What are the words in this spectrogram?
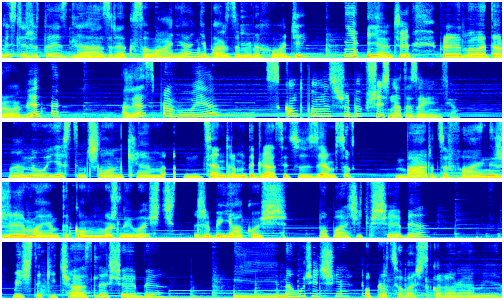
Myślę, że to jest dla zrelaksowania. Nie bardzo mi wychodzi. Nie wiem, czy prawidłowo to robię, ale spróbuję. Skąd pomysł, żeby przyjść na te zajęcia? No, jestem członkiem Centrum Integracji Cudzoziemców. Bardzo fajnie, że mają taką możliwość, żeby jakoś popatrzeć w siebie, mieć taki czas dla siebie i nauczyć się popracować z kolorami.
